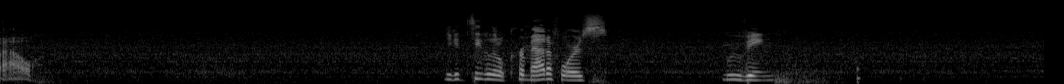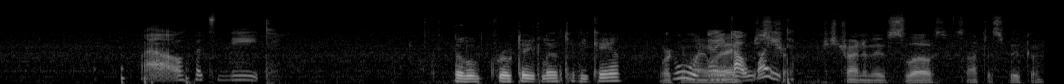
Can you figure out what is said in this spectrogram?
Wow. You can see the little chromatophores moving. Wow, that's neat. Little rotate left if you can. Working Ooh, my now you way. got just white. try- just trying to move slow, so it's not to spook them.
